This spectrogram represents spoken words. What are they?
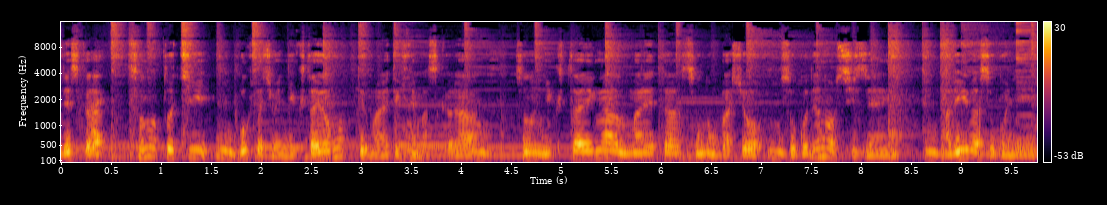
です。から、はい。その土地、うん僕たちは肉体を持って生まれてきてますから、うん。その肉体が生まれたその場所、うん。そこでの自然、うん。あるいはそこに、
